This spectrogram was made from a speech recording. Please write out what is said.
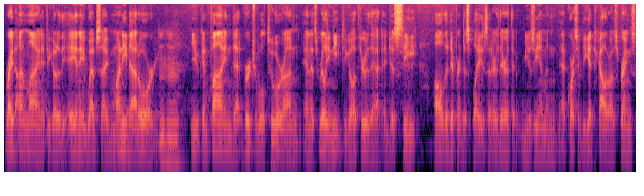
right online. If you go to the ANA website money.org, Mm-hmm. you can find that virtual tour on, and it's really neat to go through that and just see all the different displays that are there at the museum. And of course, if you get to Colorado Springs,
